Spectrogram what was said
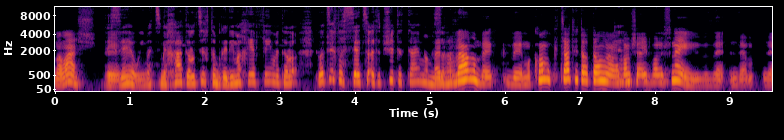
ממש. וזהו, עם עצמך, אתה לא צריך את הבגדים הכי יפים, ואתה לא, אתה לא צריך לסט, אתה פשוט אתה עם המזרן. אתה כבר במקום קצת יותר טוב מהמקום כן. שהיית בו לפני, וזה זה, זה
